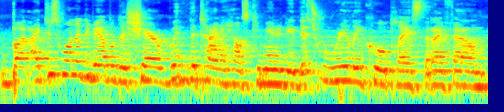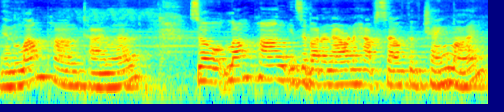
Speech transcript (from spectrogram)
But I just wanted to be able to share with the tiny house community this really cool place that I found in Lampang, Thailand. So Lampang is about an hour and a half south of Chiang Mai.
